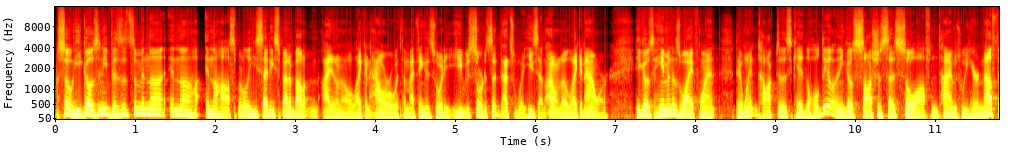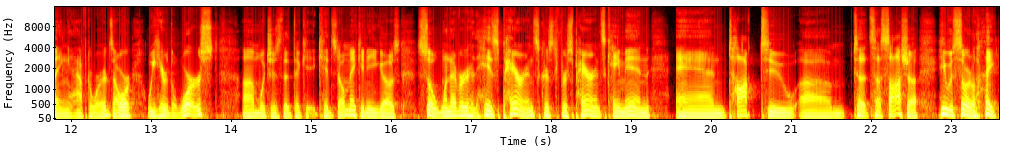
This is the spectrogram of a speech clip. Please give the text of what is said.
so he goes and he visits him in the in the in the hospital. He said he spent about I don't know like an hour with him. I think is what he he was sort of said. That's what he said. I don't know like an hour. He goes. Him and his wife went. They went and talked to this kid. The whole deal. And he goes. Sacha says so oftentimes we hear nothing afterwards, or we hear the worst, um, which is that the kids don't make it. And he goes. So whenever his parents, Christopher's parents, came in and talked to um to, to Sacha, he was sort of like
